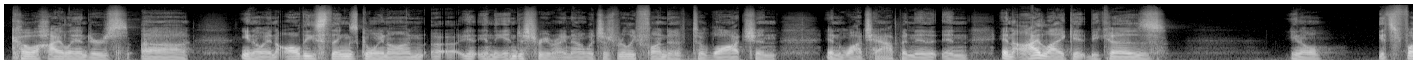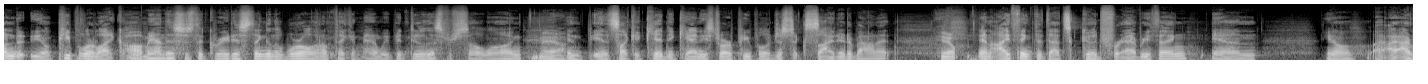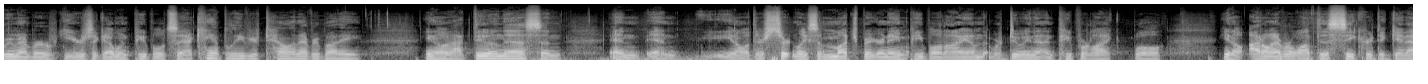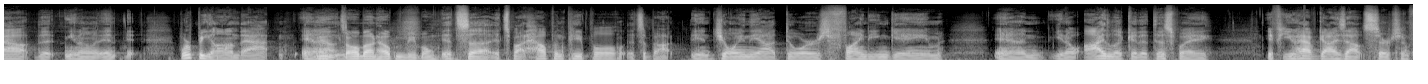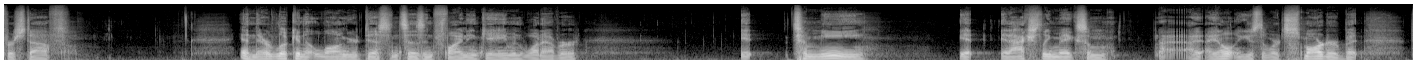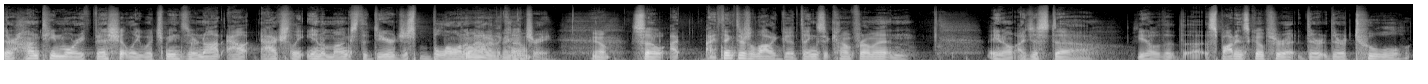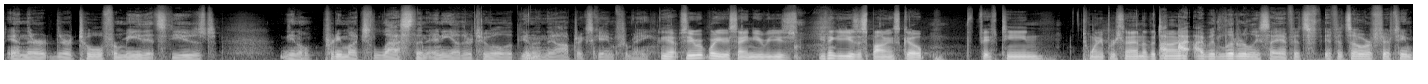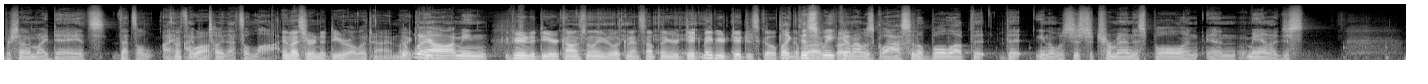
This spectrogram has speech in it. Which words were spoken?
Kowa Highlanders, uh, you know and all these things going on uh, in, in the industry right now which is really fun to, to watch and and watch happen and, and and i like it because you know, it's fun to, you know, people are like, oh man, this is the greatest thing in the world. And I'm thinking, man, we've been doing this for so long. Yeah. And it's like a kid in a candy store. People are just excited about it. Yep. And I think that that's good for everything. And, you know, I, I remember years ago when people would say, I can't believe you're telling everybody, you know, about doing this. And, and, and, you know, there's certainly some much bigger name people than I am that were doing that. And people are like, well, you know, I don't ever want this secret to get out that, you know, and it, we're beyond that. And Yeah. It's all about helping people. it's uh, it's about helping people. It's about enjoying the outdoors, finding game, and you know I look at it this way: if you have guys out searching for stuff, and they're looking at longer distances and finding game and whatever, it to me, it it actually makes them. I, I don't use the word smarter, but they're hunting more efficiently, which means they're not out actually in amongst the deer, just blowing them out of the everything out. country. Yep. So I, I think there's a lot of good things that come from it, and you know, I just uh, you know the, the spotting scopes are a, they're they're a tool, and they're they're a tool for me that's used you know pretty much less than any other tool you know in the optics game for me. Yeah. So you, what are you saying? You use you think you use a spotting scope 15, 20 percent of the time? I, I would literally say if it's if it's over fifteen percent of my day, it's that's a I, That's a I would tell you that's a lot. Unless you're into deer all the time. Like well, I mean, if you're into deer constantly and you're looking at something, or did, maybe you're digiscoping. like a this buck, weekend, I was glassing a bull up that that you know was just a tremendous bull, and and man, I just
